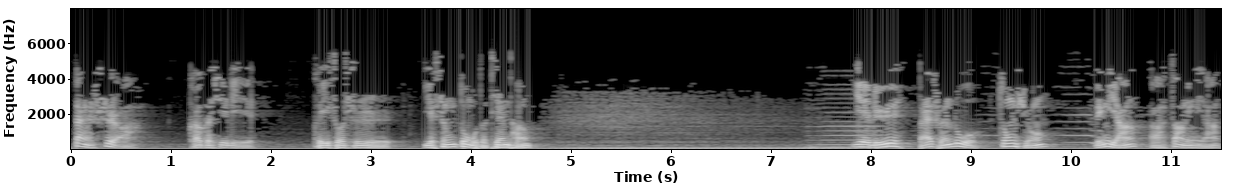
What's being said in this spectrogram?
但是啊，可可西里可以说是野生动物的天堂。野驴、白唇鹿、棕熊、羚羊啊，藏羚羊，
